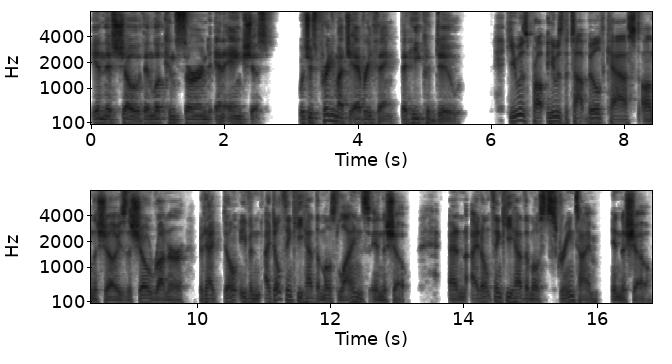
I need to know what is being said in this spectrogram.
in this show than look concerned and anxious, which was pretty much everything that he could do. He was pro- he was the top billed cast on the show. He's the show runner, but I don't even I don't think he had the most lines in the show, and I don't think he had the most screen time in the show.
